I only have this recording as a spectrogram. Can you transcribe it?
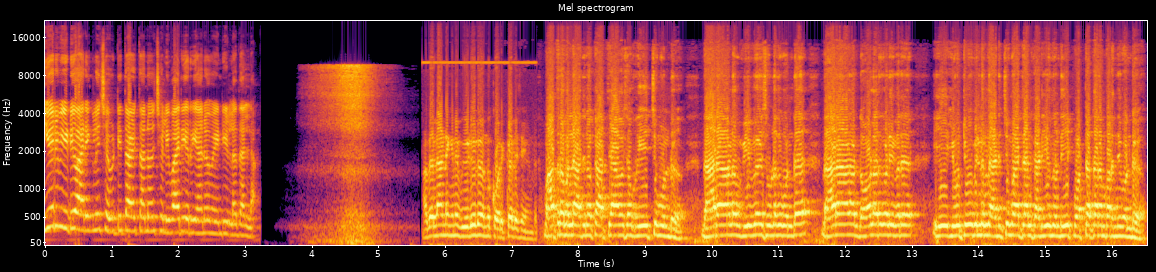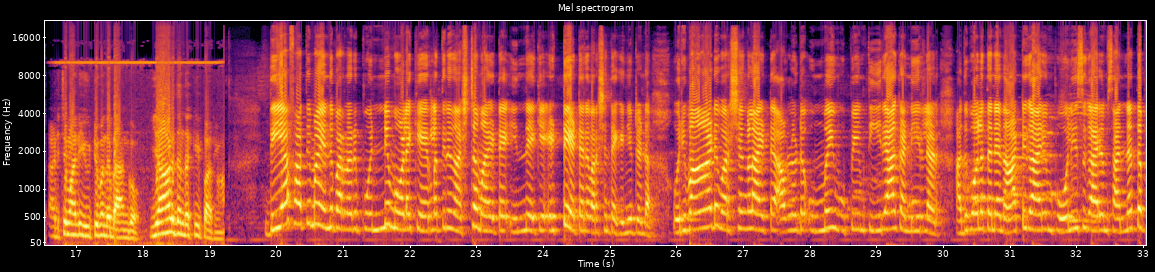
ഈ ഒരു വീഡിയോ ആരെങ്കിലും ചവിട്ടി താഴ്ത്താനോ ചെളിവാരി എറിയാനോ വേണ്ടിയുള്ളതല്ല. അതല്ലാണ്ട് ഇങ്ങനെ വീഡിയോയിൽ വന്ന് കുറയ്ക്കൽ ചെയ്യേണ്ടത് മാത്രമല്ല അതിനൊക്കെ അത്യാവശ്യം റീച്ചുമുണ്ട് ധാരാളം വ്യൂവേഴ്സ് ഉള്ളത് കൊണ്ട് ധാരാളം ഡോളറുകൾ ഇവർ ഈ യൂട്യൂബിൽ നിന്ന് അടിച്ചു മാറ്റാൻ കഴിയുന്നുണ്ട് ഈ പൊട്ടത്തരം പറഞ്ഞുകൊണ്ട്. അടിച്ചു മാറ്റി യൂട്യൂബ് എന്താ ബാങ്കോ? ഇയാൾ ഇതെന്തൊക്കെ ഈ പറയും ദിയ ഫാത്തിമ എന്ന് പറഞ്ഞ ഒരു പൊന്നു മോളെ കേരളത്തിന് നഷ്ടമായിട്ട് ഇന്നേക്ക് എട്ട് എട്ടര വർഷം തികഞ്ഞിട്ടുണ്ട്. ഒരുപാട് വർഷങ്ങളായിട്ട് അവളുടെ ഉമ്മയും ഉപ്പയും തീരാ കണ്ണീരിലാണ്. അതുപോലെ തന്നെ നാട്ടുകാരും പോലീസുകാരും സന്നദ്ധ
